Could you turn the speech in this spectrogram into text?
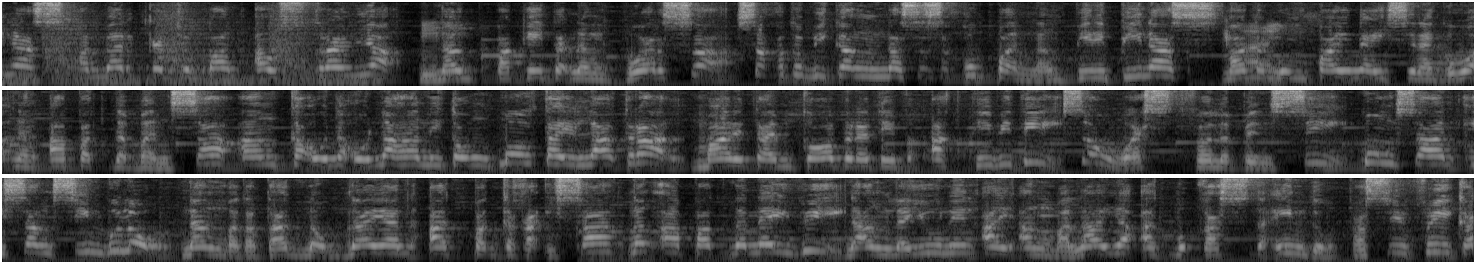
Pilipinas, Amerika, Japan, Australia nagpakita ng puwersa sa katubikang nasasakupan ng Pilipinas. Matagumpay na isinagawa ng apat na bansa ang kauna-unahan nitong multilateral maritime cooperative activity sa West Philippine Sea kung saan isang simbolo ng matatag na ugnayan at pagkakaisa ng apat na navy na ang layunin ay ang malaya at bukas na Indo-Pacific.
